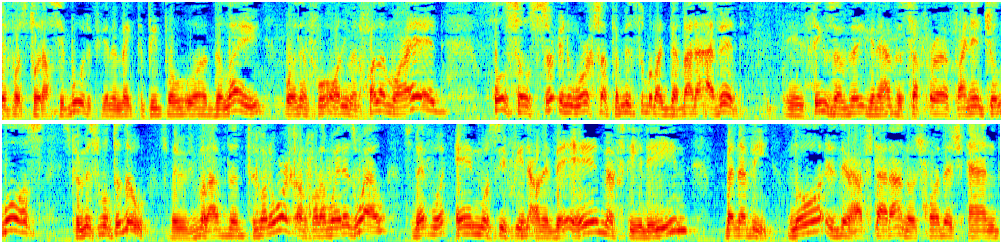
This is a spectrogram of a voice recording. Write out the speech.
therefore, it's Torah Sibur. If you're going to make the people uh, delay, more than four, only when Cholam Mo'ed, also certain works are permissible, like Davara avid. Uh, things of you're going to have a suffer a financial loss, it's permissible to do. So maybe people have to, to go to work on Cholamoid as well. So therefore, en mosifin on ve'en Meftirin benavi. Nor is there haftarah, no shchodesh and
